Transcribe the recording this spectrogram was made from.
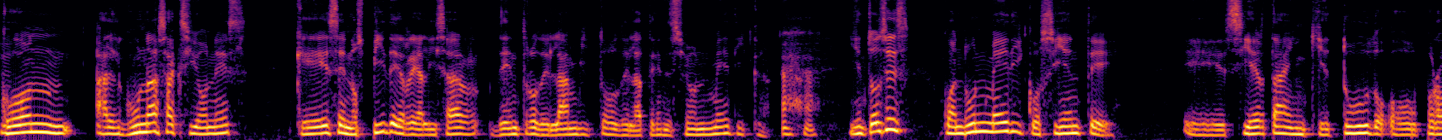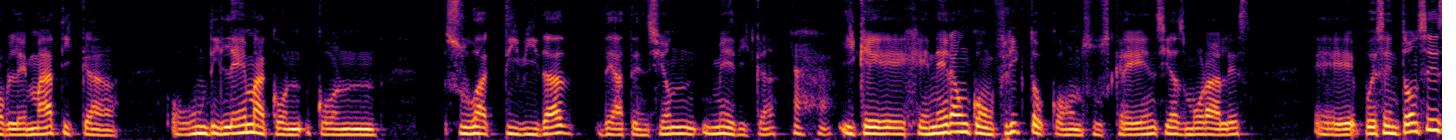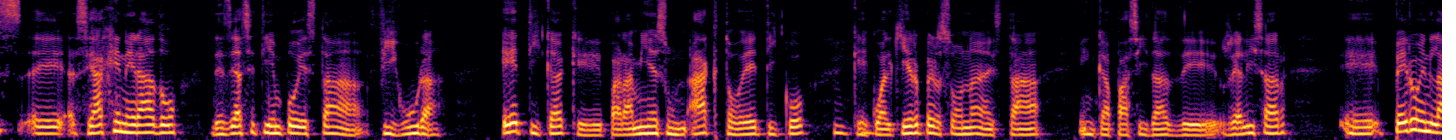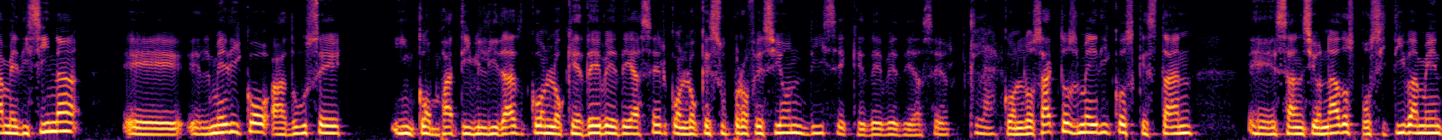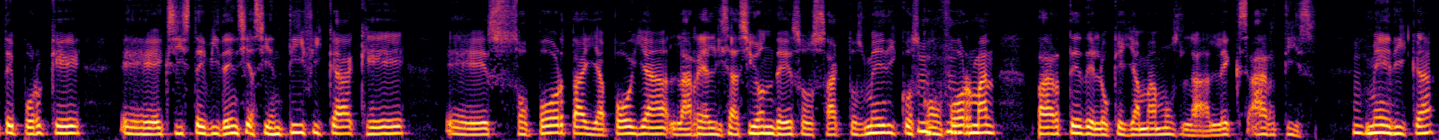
con algunas acciones que se nos pide realizar dentro del ámbito de la atención médica. Y entonces, cuando un médico siente eh, cierta inquietud o problemática o un dilema con, con su actividad de atención médica y que genera un conflicto con sus creencias morales, eh, pues entonces eh, se ha generado desde hace tiempo esta figura ética que para mí es un acto ético que cualquier persona está en capacidad de realizar, eh, pero en la medicina el médico aduce incompatibilidad con lo que debe de hacer, con lo que su profesión dice que debe de hacer, con los actos médicos que están eh, sancionados positivamente porque eh, existe evidencia científica que eh, soporta y apoya la realización de esos actos médicos, conforman parte de lo que llamamos la lex artis, médica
